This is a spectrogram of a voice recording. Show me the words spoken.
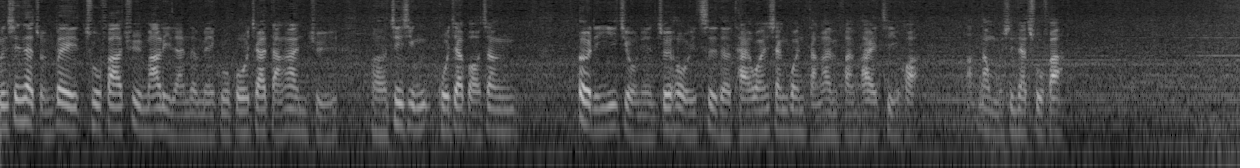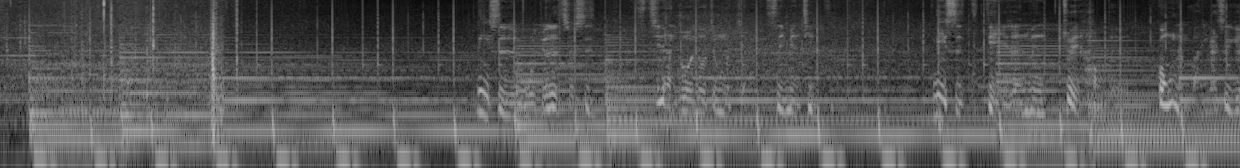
我们现在准备出发去马里兰的美国国家档案局，呃，进行国家保障二零一九年最后一次的台湾相关档案翻拍计划。啊，那我们现在出发。历史，我觉得就是，其实很多人都这么讲，是一面镜子。历史给人们最好的功能吧，应该是一个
